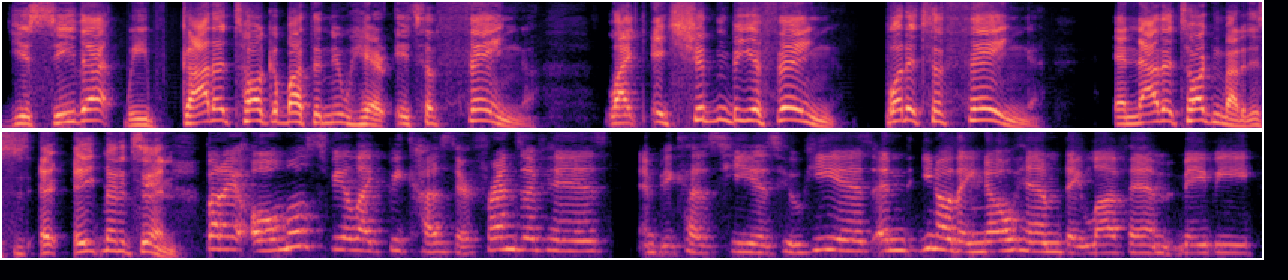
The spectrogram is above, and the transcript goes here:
you see that? We've got to talk about the new hair. It's a thing. Like it shouldn't be a thing, but it's a thing. And now they're talking about it. This is eight minutes in. But I almost feel like because they're friends of his and because he is who he is, and you know, they know him, they love him, maybe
